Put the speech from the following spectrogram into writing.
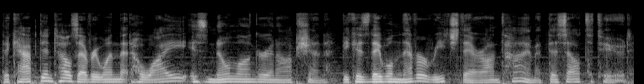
The captain tells everyone that Hawaii is no longer an option because they will never reach there on time at this altitude.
